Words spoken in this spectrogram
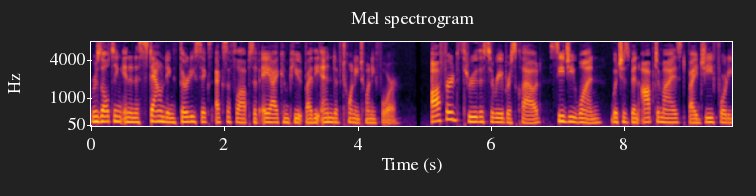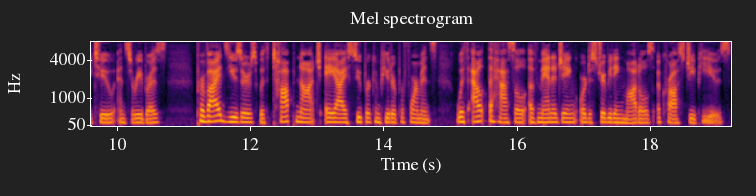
resulting in an astounding 36 exaflops of AI compute by the end of 2024. Offered through the Cerebras Cloud, CG1, which has been optimized by G42 and Cerebras, provides users with top notch AI supercomputer performance without the hassle of managing or distributing models across GPUs.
